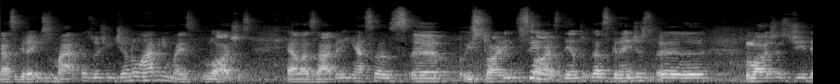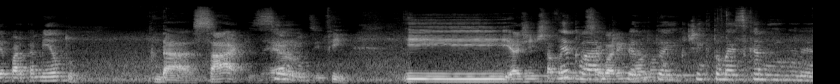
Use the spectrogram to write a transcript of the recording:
As grandes marcas hoje em dia não abrem mais lojas. Elas abrem essas uh, store in Sim. stores dentro das grandes uh, lojas de departamento. Da Saks. Harrods, enfim. E a gente tá E é fazendo isso claro agora que em Pedro Gramado. Toigo tinha que tomar esse caminho, né?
